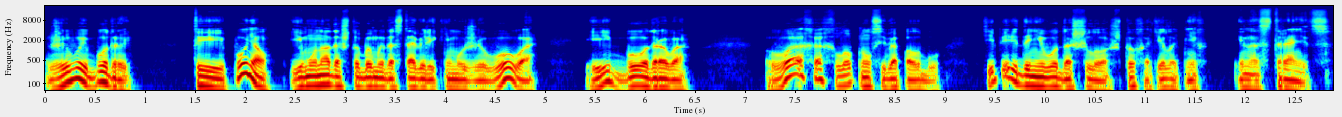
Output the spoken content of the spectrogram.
«Живой, бодрый. Ты понял?» Ему надо, чтобы мы доставили к нему живого и бодрого. Ваха хлопнул себя по лбу. Теперь до него дошло, что хотел от них иностранец.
